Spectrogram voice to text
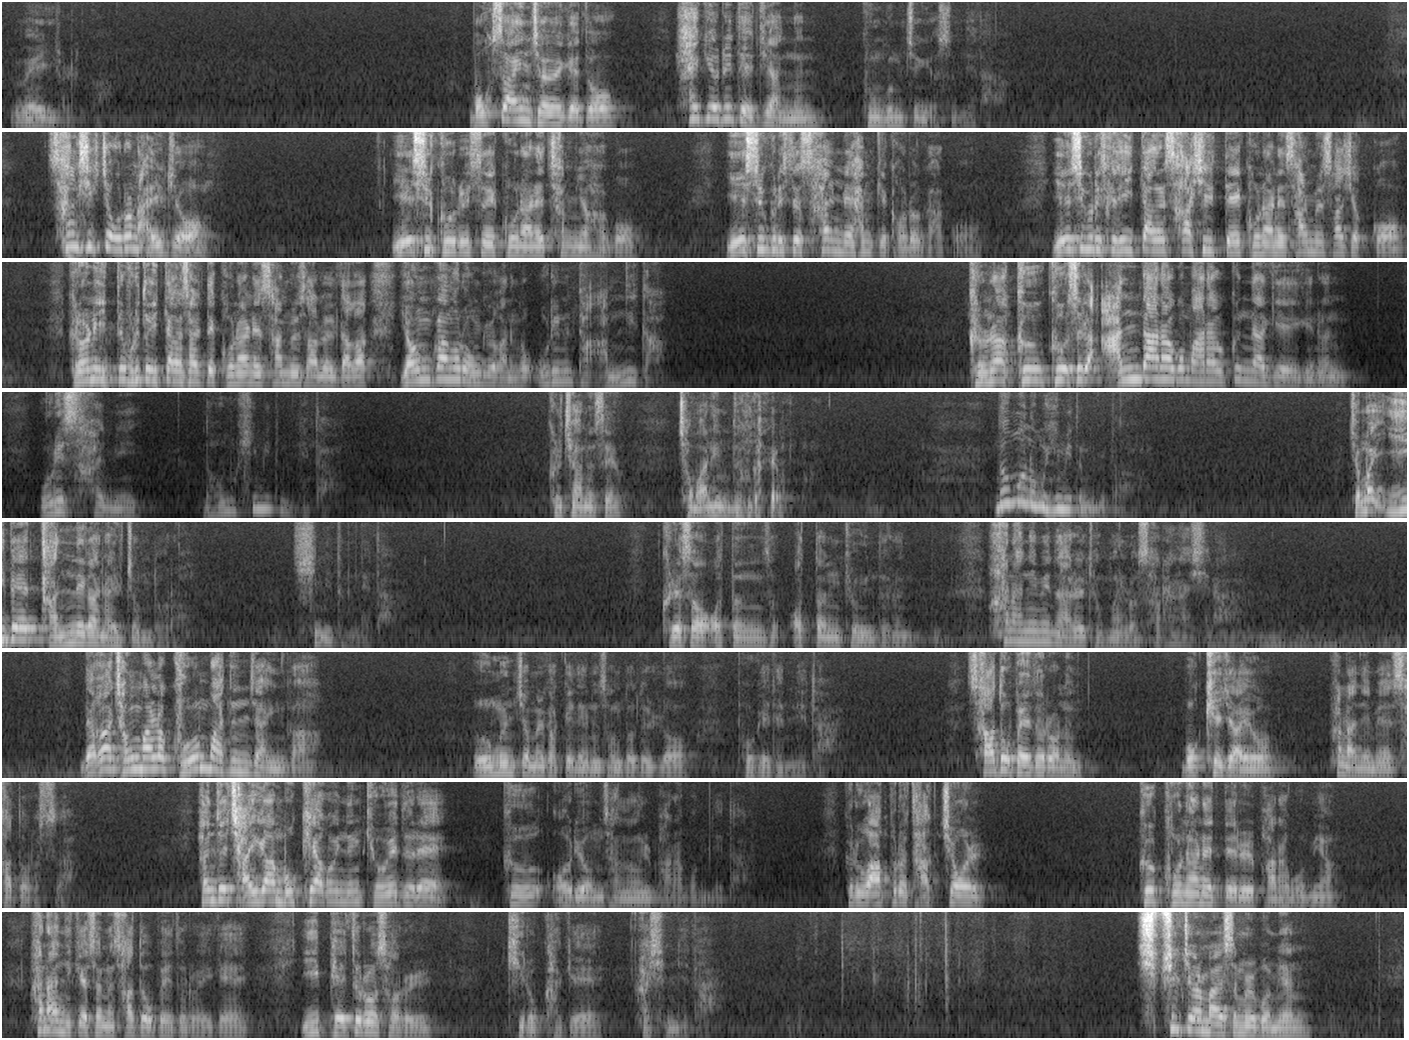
왜 이럴까? 목사인 저에게도 해결이 되지 않는 궁금증이었습니다. 상식적으로는 알죠. 예수 그리스도의 고난에 참여하고 예수 그리스도의 삶에 함께 걸어가고 예수 그리스도께서 이 땅을 사실 때 고난의 삶을 사셨고 그러니 우리도 이 땅을 살 때 고난의 삶을 살다가 영광으로 옮겨가는 거 우리는 다 압니다. 그러나 그, 그것을 안다라고 말하고 끝나기에는 우리 삶이 너무 힘이 듭니다. 그렇지 않으세요? 저만 힘든가요? 너무너무 힘이 듭니다. 정말 입에 단내가 날 정도로 힘이 듭니다. 그래서 어떤, 어떤 교인들은 하나님이 나를 정말로 사랑하시나? 내가 정말로 구원받은 자인가? 의문점을 갖게 되는 성도들로 보게 됩니다. 사도 베드로는 목회자요 하나님의 사도로서 현재 자기가 목회하고 있는 교회들의 그 어려움 상황을 바라봅니다. 그리고 앞으로 닥쳐올 그 고난의 때를 바라보며 하나님께서는 사도 베드로에게 이 베드로서를 기록하게 하십니다. 17절 말씀을 보면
